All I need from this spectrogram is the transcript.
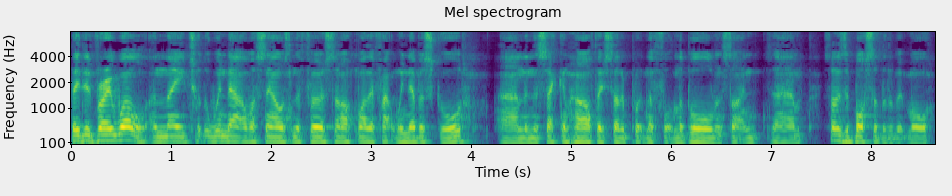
they did very well and they took the wind out of ourselves in the first half by the fact we never scored and in the second half they started putting their foot on the ball and starting um, started to boss a little bit more.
